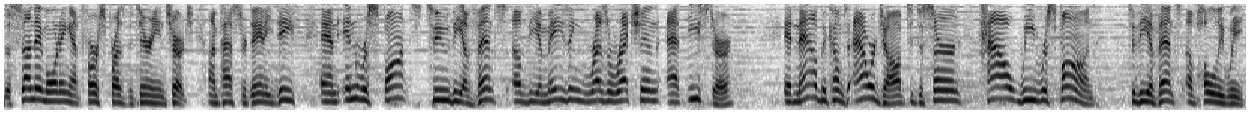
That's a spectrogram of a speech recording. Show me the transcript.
to Sunday morning at First Presbyterian Church. I'm Pastor Danny Deeth, and in response to the events of the amazing resurrection at Easter, it now becomes our job to discern how we respond to the events of Holy Week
